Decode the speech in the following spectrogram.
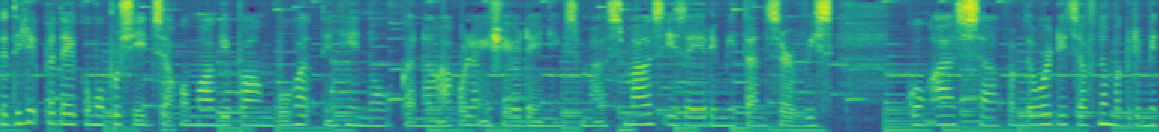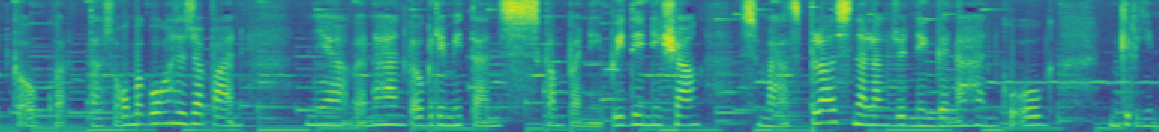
Sa dili pa day ko mo proceed sa akong mga gipang buhat din hino kanang ako lang i-share dining Smiles. Smiles is a remittance service kung asa from the word itself no mag-remit ka og kwarta. So kung bago ka sa Japan, niya ganahan ka og remittance company pwede ni siyang smiles plus na lang jud ning ganahan ko og green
